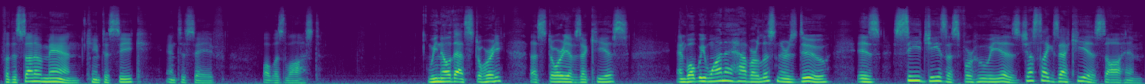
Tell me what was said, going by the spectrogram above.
For the Son of Man came to seek and to save what was lost. We know that story, that story of Zacchaeus. And what we want to have our listeners do is see Jesus for who he is, just like Zacchaeus saw him.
